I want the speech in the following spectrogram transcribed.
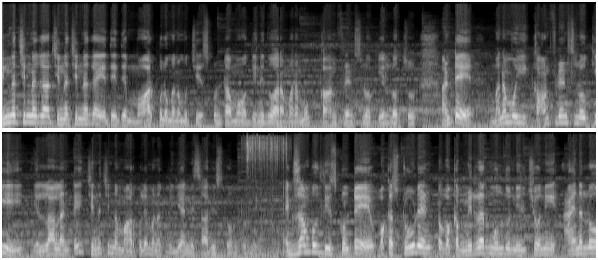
చిన్న చిన్నగా చిన్న చిన్నగా ఏదైతే మార్పులు మనము చేసుకుంటామో దీని ద్వారా మనము కాన్ఫిడెన్స్లోకి వెళ్ళొచ్చు. అంటే మనము ఈ కాన్ఫిడెన్స్లోకి వెళ్ళాలంటే చిన్న చిన్న మార్పులే మనకు విజయాన్ని సాధిస్తూ ఉంటుంది. ఎగ్జాంపుల్ తీసుకుంటే ఒక స్టూడెంట్ ఒక మిర్రర్ ముందు నిల్చొని ఆయనలో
